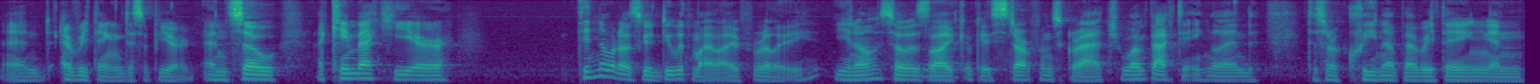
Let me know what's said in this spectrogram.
and everything disappeared. And so I came back here didn't know what I was going to do with my life, really. You know, so it was Yeah. like, okay, start from scratch. Went back to England to sort of clean up everything and,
